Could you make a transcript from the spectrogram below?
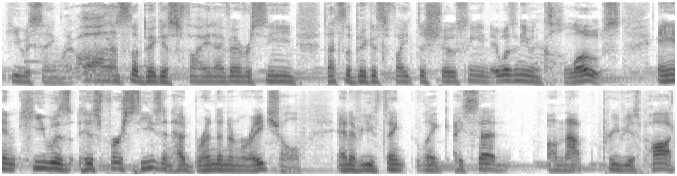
he was saying like, "Oh, that's the biggest fight I've ever seen. That's the biggest fight the show's seen." It wasn't even close. And he was his first season had Brendan and Rachel. And if you think, like I said on that previous pod,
